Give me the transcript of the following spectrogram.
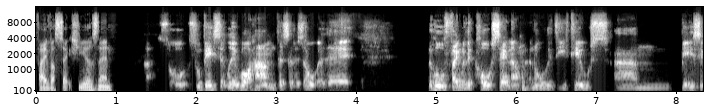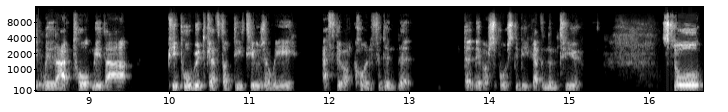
five or six years, then. So, so basically, what happened as a result of the the whole thing with the call centre and all the details, um, basically that taught me that people would give their details away if they were confident that, that they were supposed to be giving them to you. So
